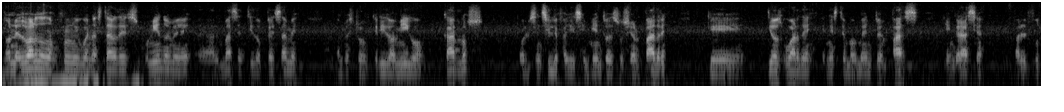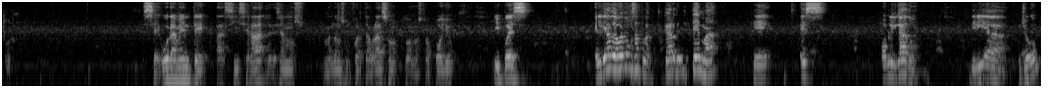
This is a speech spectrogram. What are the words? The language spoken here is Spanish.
Don Eduardo, don Juan, muy buenas tardes. Uniéndome al más sentido pésame a nuestro querido amigo Carlos por el sensible fallecimiento de su señor padre. Que Dios guarde en este momento en paz y en gracia para el futuro. Seguramente así será. Le deseamos, mandamos un fuerte abrazo, todo nuestro apoyo. Y pues el día de hoy vamos a platicar de un tema que es obligado, diría yo,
